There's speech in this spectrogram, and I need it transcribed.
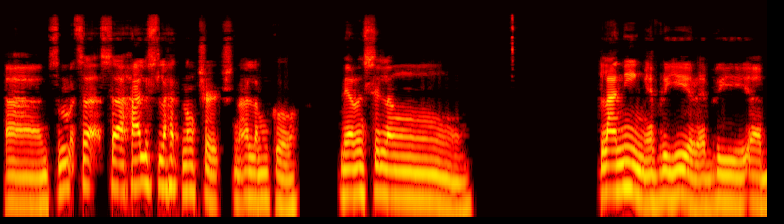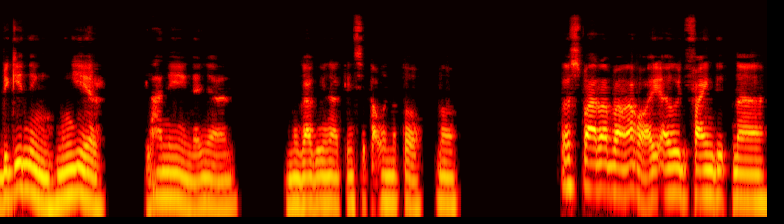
Uh, sa, sa, sa halos lahat ng church na alam ko, meron silang planning every year, every uh, beginning ng year. Planning, ganyan. Ano gagawin natin sa taon na to, no? Tapos para bang ako, I, I would find it na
